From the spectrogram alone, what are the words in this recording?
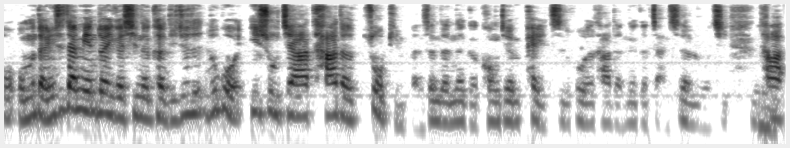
我我们等于是在面对一个新的课题，就是如果艺术家他的作品本身的那个空间配置，或者他的那个展示的逻辑，他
